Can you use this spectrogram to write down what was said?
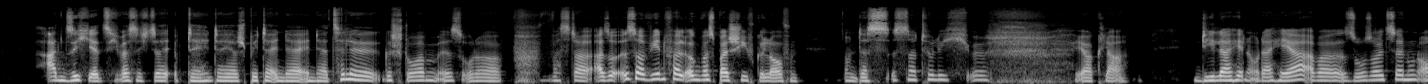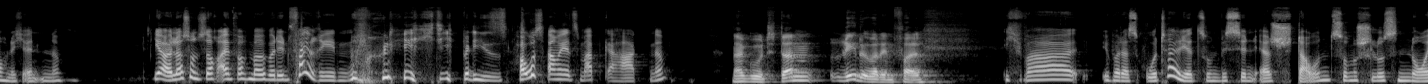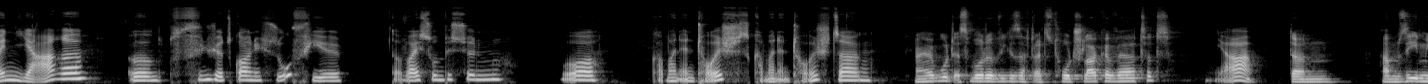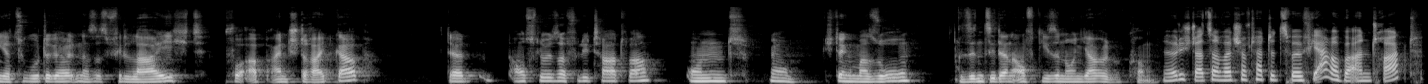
an sich jetzt, ich weiß nicht, ob der hinterher später in der, in der Zelle gestorben ist oder was da, also ist auf jeden Fall irgendwas bei schief gelaufen. Und das ist natürlich, äh, ja klar, Dealer hin oder her, aber so soll es ja nun auch nicht enden, ne? Ja, lass uns doch einfach mal über den Fall reden. Nicht über dieses Haus haben wir jetzt mal abgehakt, ne? Na gut, dann rede über den Fall. Ich war über das Urteil jetzt so ein bisschen erstaunt zum Schluss. Neun Jahre äh, finde ich jetzt gar nicht so viel. Da war ich so ein bisschen, boah, kann man enttäuscht, kann man enttäuscht sagen. Naja gut, es wurde wie gesagt als Totschlag gewertet. Ja. Dann haben sie ihm ja zugute gehalten, dass es vielleicht vorab einen Streit gab, der Auslöser für die Tat war. Und ja, ich denke mal, so sind sie dann auf diese neun Jahre gekommen. Ja, die Staatsanwaltschaft hatte zwölf Jahre beantragt.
